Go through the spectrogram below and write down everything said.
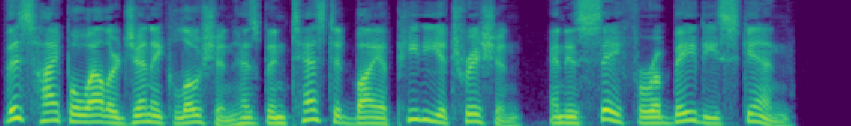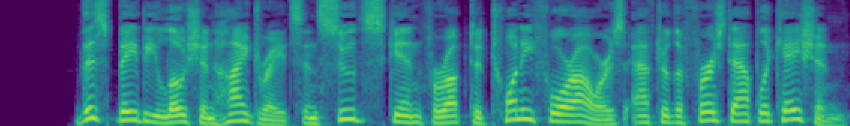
This hypoallergenic lotion has been tested by a pediatrician and is safe for a baby's skin. This baby lotion hydrates and soothes skin for up to 24 hours after the first application.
